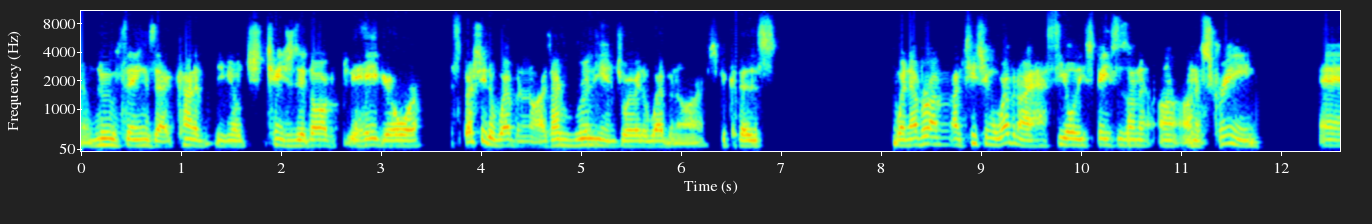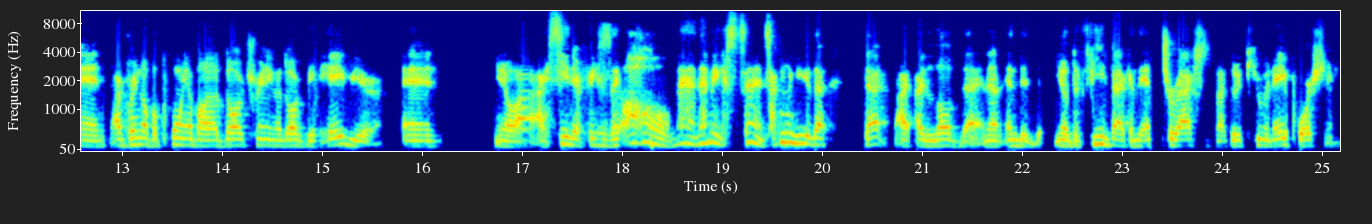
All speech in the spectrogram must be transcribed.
know, new things that kind of you know changes their dog behavior, or especially the webinars. I really enjoy the webinars because whenever I'm, I'm teaching a webinar, I see all these faces on a on a screen, and I bring up a point about dog training or dog behavior, and you know I, I see their faces like, oh man, that makes sense. How can we get that? That I, I love that, and and the, you know the feedback and the interactions when I do the Q and A portion.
